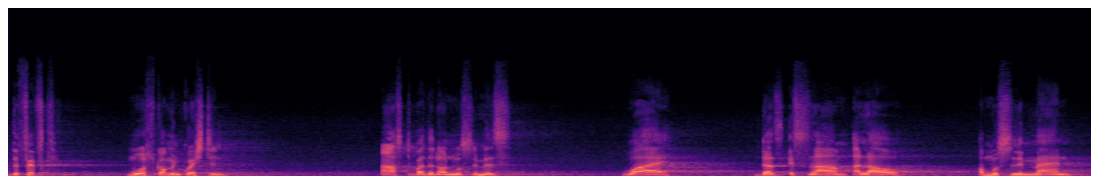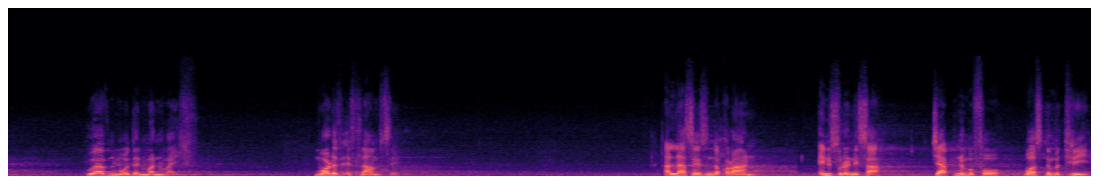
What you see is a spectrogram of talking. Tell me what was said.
The fifth most common question asked by the non-Muslim is, why does Islam allow a Muslim man who have more than one wife? What does Islam say? Allah says in the Quran, in Surah Nisa, chapter number 4, verse number 3,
